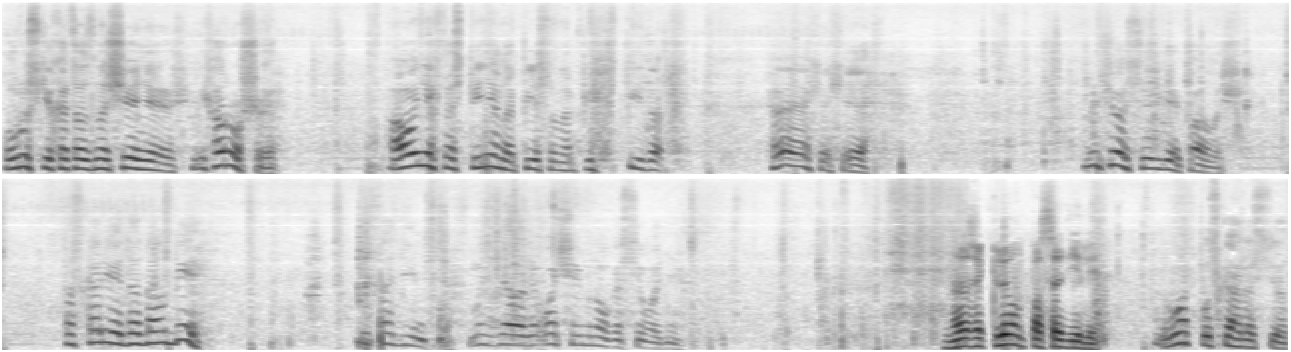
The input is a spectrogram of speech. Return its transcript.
У русских это значение нехорошее. А у них на спине написано пи- пидор. Хе-хе-хе. Ну что, Сергей Павлович, поскорее додолби и садимся. Мы сделали очень много сегодня. Даже клен посадили. Вот пускай растет.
